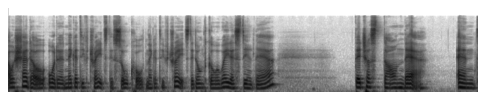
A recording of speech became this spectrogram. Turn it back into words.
our shadow or the negative traits, the so called negative traits, they don't go away, they're still there. They're just down there. And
